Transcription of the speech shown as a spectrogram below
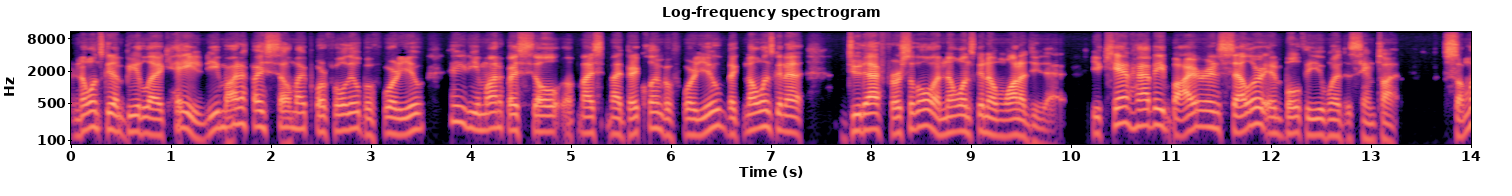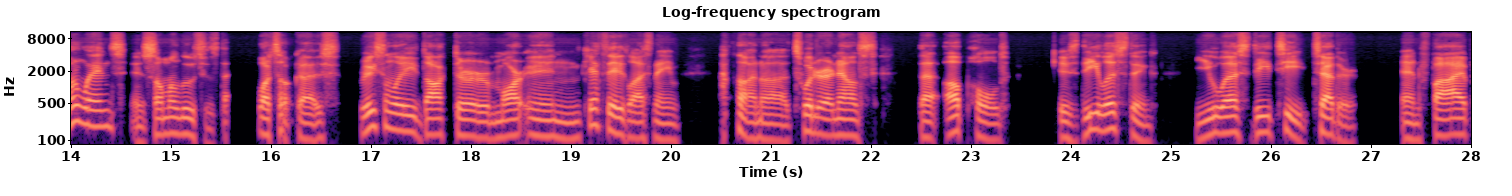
No one's going to be like, hey, do you mind if I sell my portfolio before you? Hey, do you mind if I sell uh, my, my Bitcoin before you? Like, no one's going to do that, first of all, and no one's going to want to do that. You can't have a buyer and seller and both of you win at the same time. Someone wins and someone loses. What's up, guys? Recently, Dr. Martin, can't say his last name, on uh, Twitter announced that Uphold is delisting USDT, Tether, and five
